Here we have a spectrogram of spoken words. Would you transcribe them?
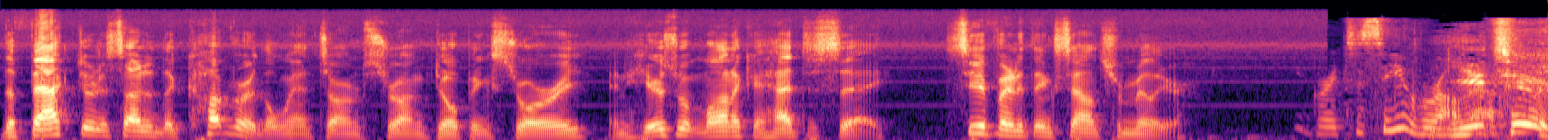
The Factor decided to cover the Lance Armstrong doping story, and here's what Monica had to say. See if anything sounds familiar. Great to see you, Geraldo. You too.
